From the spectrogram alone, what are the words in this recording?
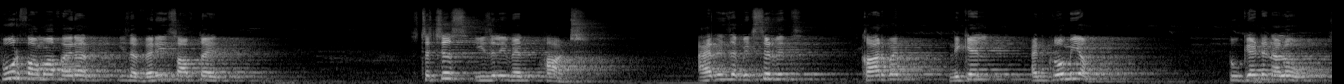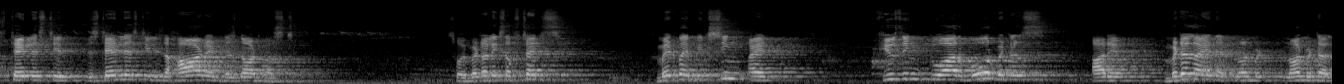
poor form of iron is a very soft and stretches easily when hot. Iron is mixed with carbon, nickel, and chromium to get an alloy stainless steel. The stainless steel is hard and does not rust. So a metallic substance made by mixing and fusing two or more metals or a metal and non-metal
